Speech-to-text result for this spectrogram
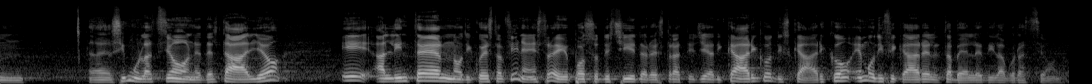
eh, simulazione del taglio e all'interno di questa finestra io posso decidere strategia di carico, di scarico e modificare le tabelle di lavorazione.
